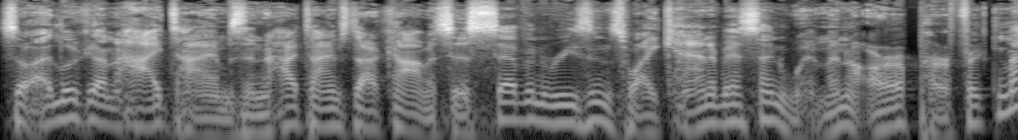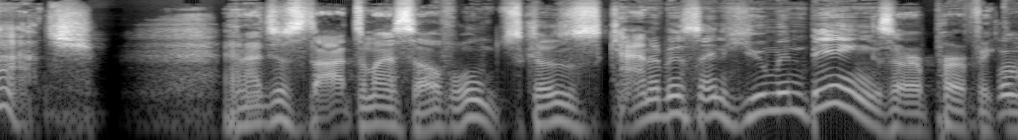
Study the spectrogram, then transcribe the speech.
So I look on High Times and hightimes.com. It says seven reasons why cannabis and women are a perfect match. And I just thought to myself, well, it's because cannabis and human beings are a perfect wait,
